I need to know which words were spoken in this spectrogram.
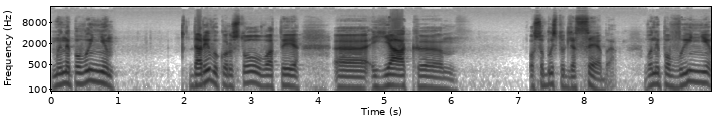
Ми не повинні дари використовувати е, як е, особисто для себе. Вони повинні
